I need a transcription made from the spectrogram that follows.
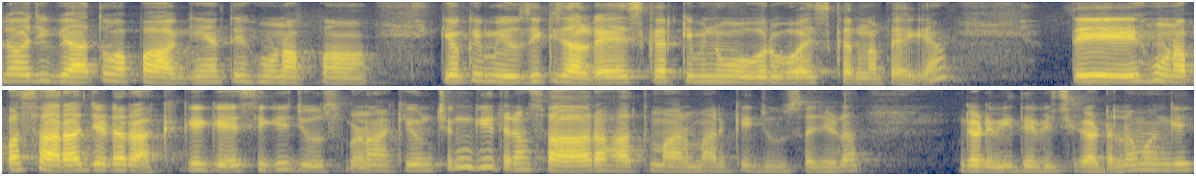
ਲਓ ਜੀ, ਵਿਆਹ ਤੋਂ ਆਪਾਂ ਆ ਗਏ ਆ ਤੇ ਹੁਣ ਆਪਾਂ, ਕਿਉਂਕਿ 뮤직 ਚੱਲ ਰਿਹਾ, ਇਸ ਕਰਕੇ ਮੈਨੂੰ ਓਵਰ ਵੌਇਸ ਕਰਨਾ ਪੈ ਗਿਆ। ਤੇ ਹੁਣ ਆਪਾਂ ਸਾਰਾ ਜਿਹੜਾ ਰੱਖ ਕੇ ਗਏ ਸੀਗੇ ਜੂਸ ਬਣਾ ਕੇ ਉਹਨੂੰ ਚੰਗੀ ਤਰ੍ਹਾਂ ਸਾਰਾ ਹੱਥ ਮਾਰ-ਮਾਰ ਕੇ ਜੂਸ ਆ ਜਿਹੜਾ, ਗੜਵੀ ਦੇ ਵਿੱਚ ਕੱਢ ਲਵਾਂਗੇ।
